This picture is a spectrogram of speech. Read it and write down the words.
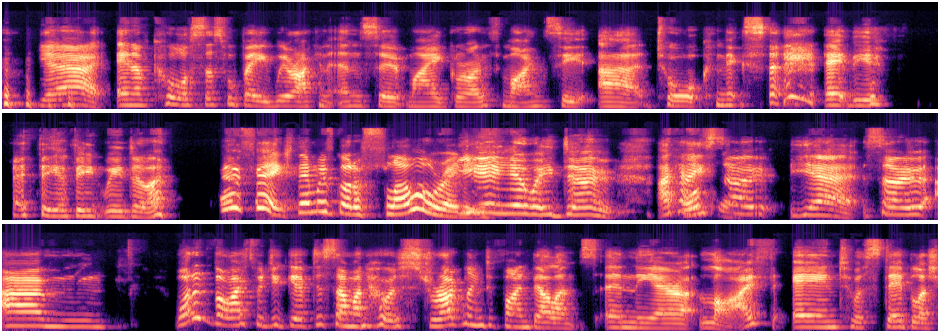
yeah and of course this will be where i can insert my growth mindset uh talk next at the at the event we're doing Perfect. Then we've got a flow already. yeah yeah we do okay Awesome. so yeah so um what advice would you give to someone who is struggling to find balance in their life and to establish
